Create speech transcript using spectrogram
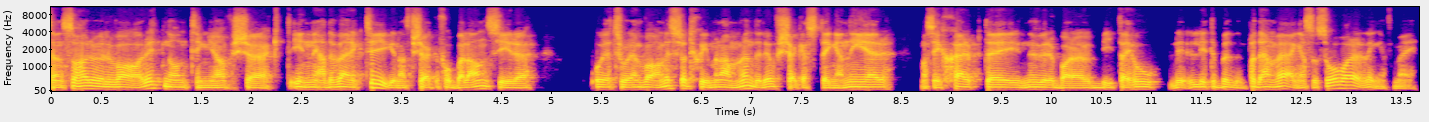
Sen så har det väl varit någonting jag har försökt, innan jag hade verktygen, att försöka få balans i det. Och jag tror en vanlig strategi man använder det är att försöka stänga ner, man säger skärp dig, nu är det bara att bita ihop. Lite på den vägen. Så så var det länge för mig.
